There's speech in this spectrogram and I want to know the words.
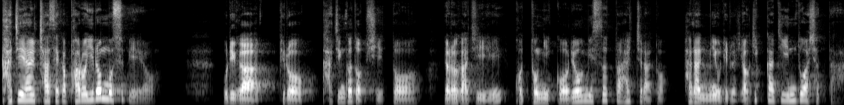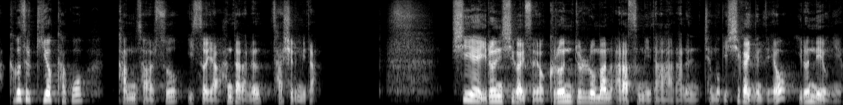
가져야 할 자세가 바로 이런 모습이에요. 우리가 비록 가진 것 없이 또 여러 가지 고통이 있고 어려움이 있었다 할지라도 하나님이 우리를 여기까지 인도하셨다. 그것을 기억하고 감사할 수 있어야 한다라는 사실입니다. 시에 이런 시가 있어요. 그런 줄로만 알았습니다라는 제목의 시가 있는데요. 이런 내용이에요.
